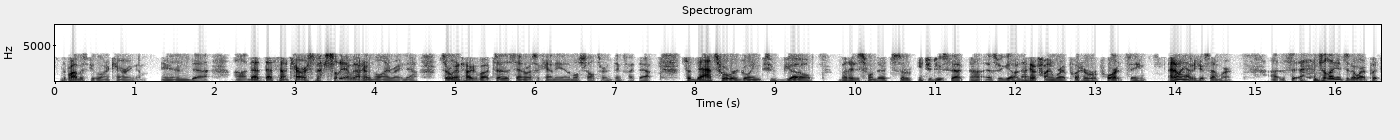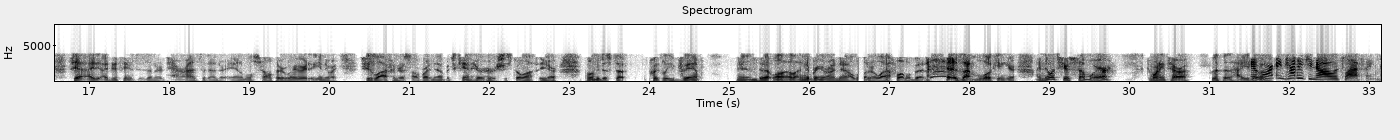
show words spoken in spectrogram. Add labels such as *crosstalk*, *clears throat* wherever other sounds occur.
The problem is people aren't carrying them, and uh, uh, that that's not Tara *laughs* especially. I've got her on the line right now, so we're going to talk about uh, the Santa Rosa County Animal Shelter and things like that. So that's where we're going to go. But I just wanted to sort of introduce that uh, as we go. And I'm going to find where I put her report theme. I know I have it here somewhere. Uh, *laughs* so, until I get to know where I put. See, I, I do think this is under Tara. Is it under Animal Shelter? Where? Anyway, she's laughing to herself right now, but you can't hear her. She's still off the air. But let me just uh, quickly vamp. And uh, well, I'm going to bring her on now. Let her laugh a little bit *laughs* as I'm looking here. I know it's here somewhere. Good morning, Tara. *laughs* How you Good doing? Good morning. How did you know I was laughing?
